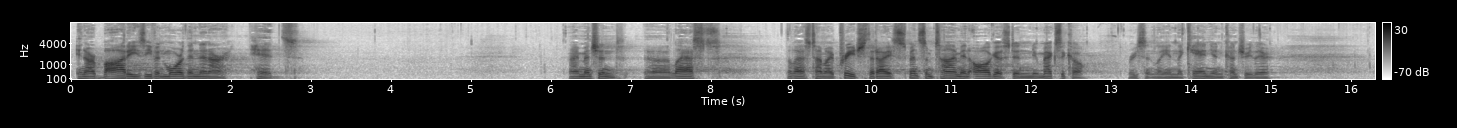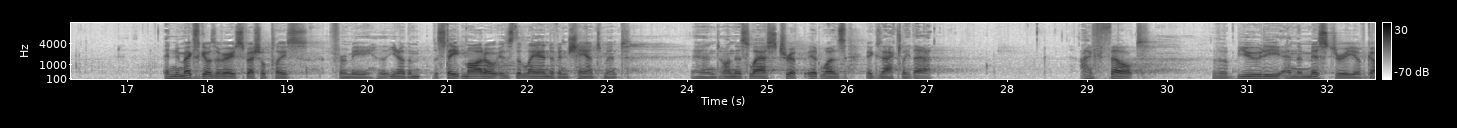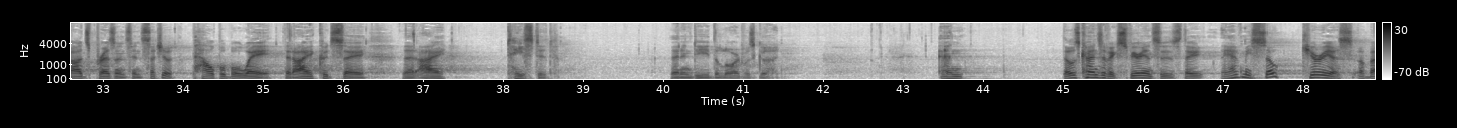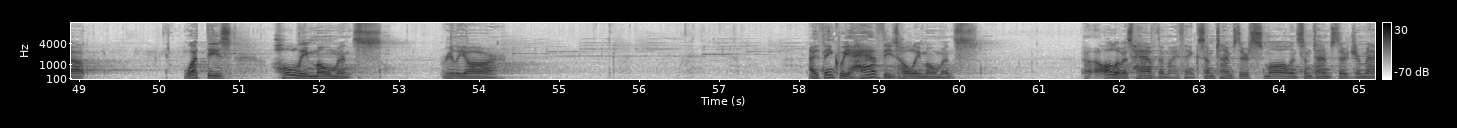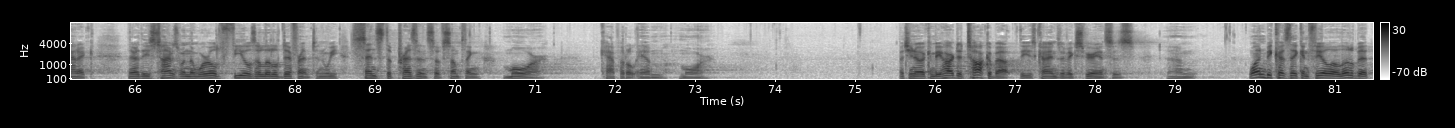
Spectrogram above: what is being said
in our bodies even more than in our heads. I mentioned uh, last, the last time I preached that I spent some time in August in New Mexico recently in the canyon country there. And New Mexico is a very special place for me. You know, the, the state motto is the land of enchantment. And on this last trip, it was exactly that. I felt the beauty and the mystery of God's presence in such a palpable way that I could say that I tasted that indeed the Lord was good. And those kinds of experiences, they, they have me so curious about what these holy moments really are. I think we have these holy moments. Uh, all of us have them, I think. Sometimes they're small and sometimes they're dramatic. There are these times when the world feels a little different and we sense the presence of something more, capital M, more. But you know, it can be hard to talk about these kinds of experiences. Um, one, because they can feel a little bit,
